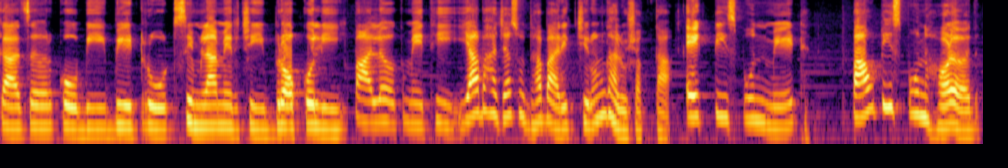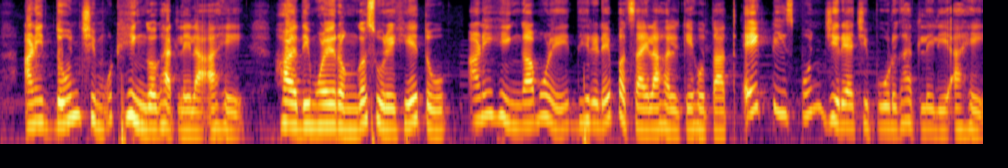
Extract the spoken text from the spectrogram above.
गाजर कोबी बीटरूट सिमला मिरची ब्रॉकोली पालक मेथी या भाज्या सुद्धा बारीक चिरून घालू शकता. एक टीस्पून मीठ पाव टीस्पून हळद आणि दोन चिमूट हिंग घातलेला आहे. हळदीमुळे रंग सुरेख येतो आणि हिंगामुळे धिरडे पचायला हलके होतात. एक टीस्पून जिऱ्याची पूड घातलेली आहे.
